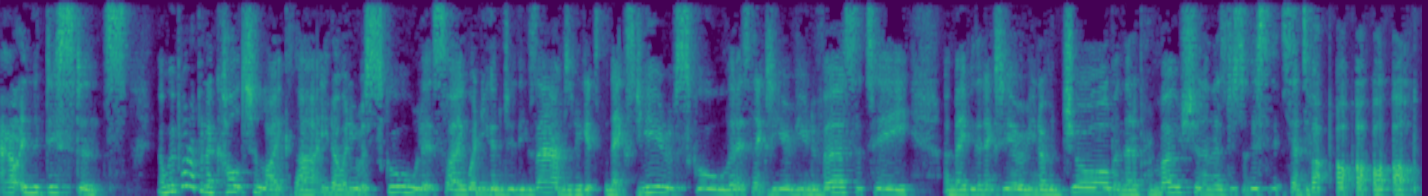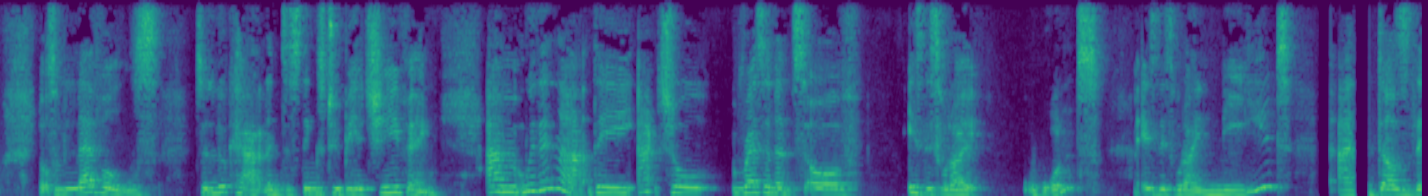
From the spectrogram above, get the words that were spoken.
out in the distance. And we're brought up in a culture like that. You know, when you're at school, it's like when you're going to do the exams and you get to the next year of school, then it's the next year of university and maybe the next year of, you know, of a job and then a promotion. And there's just this sense of up, up, up, up, up, lots of levels to look at and just things to be achieving. And within that, the actual resonance of, is this what I want? Is this what I need? And does this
